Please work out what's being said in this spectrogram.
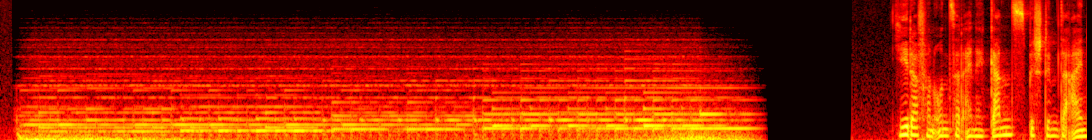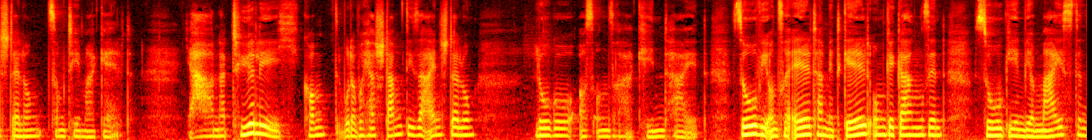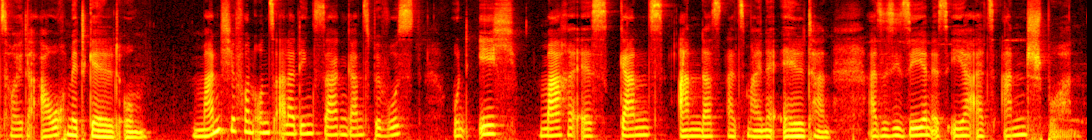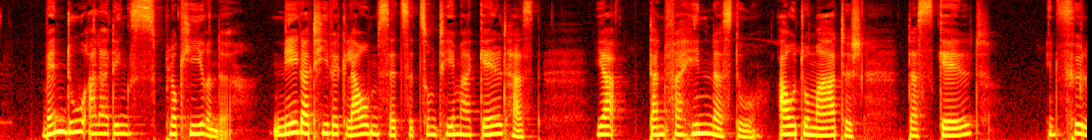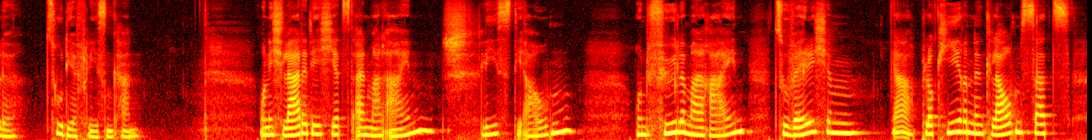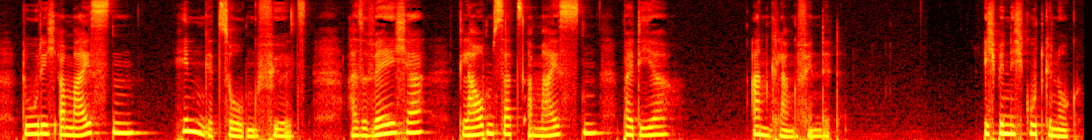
Jeder von uns hat eine ganz bestimmte Einstellung zum Thema Geld. Ja, natürlich kommt oder woher stammt diese Einstellung? Logo aus unserer Kindheit. So wie unsere Eltern mit Geld umgegangen sind, so gehen wir meistens heute auch mit Geld um. Manche von uns allerdings sagen ganz bewusst, und ich mache es ganz anders als meine Eltern. Also sie sehen es eher als Ansporn. Wenn du allerdings blockierende, negative Glaubenssätze zum Thema Geld hast, ja, dann verhinderst du automatisch, dass Geld in Fülle zu dir fließen kann. Und ich lade dich jetzt einmal ein, schließ die Augen und fühle mal rein, zu welchem ja, blockierenden Glaubenssatz du dich am meisten hingezogen fühlst. Also welcher Glaubenssatz am meisten bei dir Anklang findet. Ich bin nicht gut genug,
